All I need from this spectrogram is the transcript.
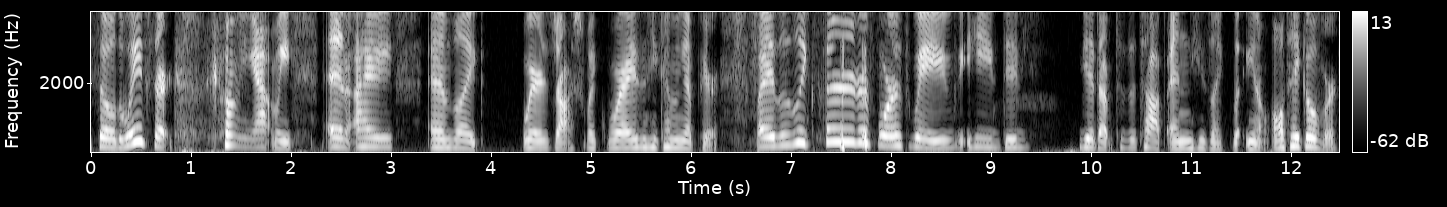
So the waves start coming at me, and I am like, "Where's Josh? Like, why isn't he coming up here?" By the like third or fourth wave, he did get up to the top, and he's like, "You know, I'll take over."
